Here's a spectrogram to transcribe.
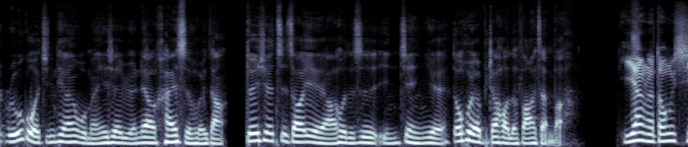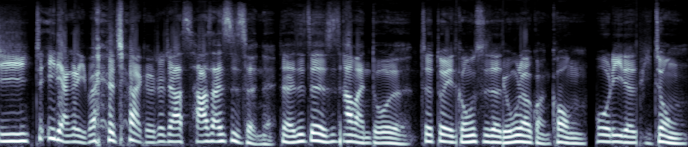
如果今天我们一些原料开始回档，对一些制造业啊，或者是银建业，都会有比较好的发展吧？一样的东西，这一两个礼拜的价格就加差三四成呢。对，这真的是差蛮多的。这对公司的原物料管控、获利的比重，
